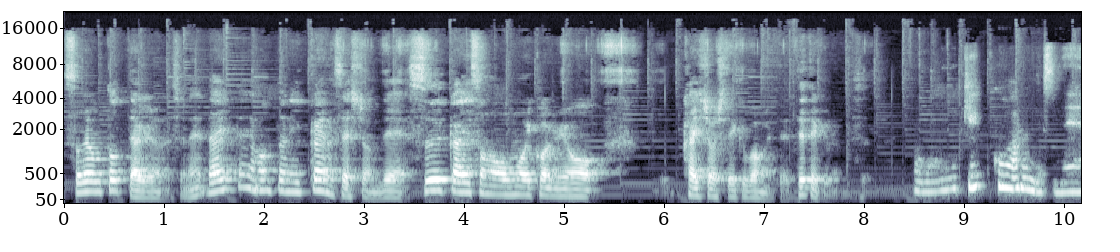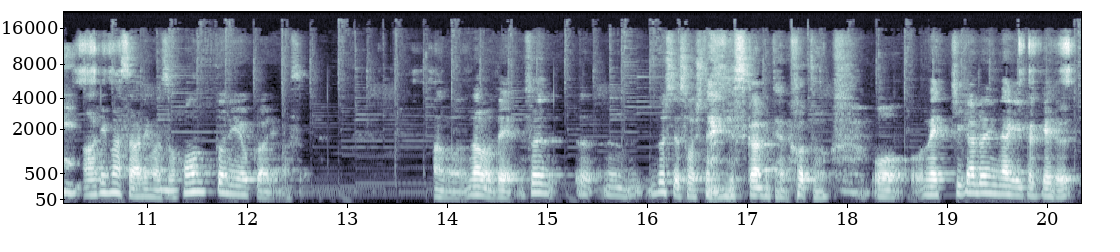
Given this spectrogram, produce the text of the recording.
それを取ってあげるんですよね。大体本当に1回のセッションで数回その思い込みを解消していく場面って出てくるんです。お結構あるんですね。あります、あります。本当によくあります。あの、なので、それ、うん、どうしてそうしたいんですかみたいなことをね、気軽に投げかける。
